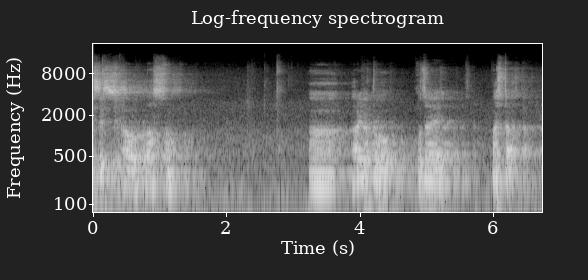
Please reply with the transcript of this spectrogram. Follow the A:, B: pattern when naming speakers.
A: This is our last song あありがとうございました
